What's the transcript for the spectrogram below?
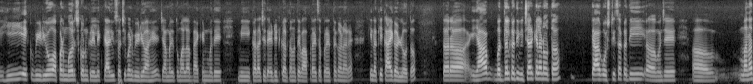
ही एक व्हिडिओ आपण मर्ज करून केलेली एक त्या दिवसाची पण व्हिडिओ आहे ज्यामध्ये तुम्हाला बॅकएंडमध्ये मी कदाचित एडिट करताना ते वापरायचा प्रयत्न करणार आहे की नक्की काय घडलं होतं. तर ह्याबद्दल कधी विचार केला नव्हता? त्या गोष्टीचा कधी म्हणजे मनात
